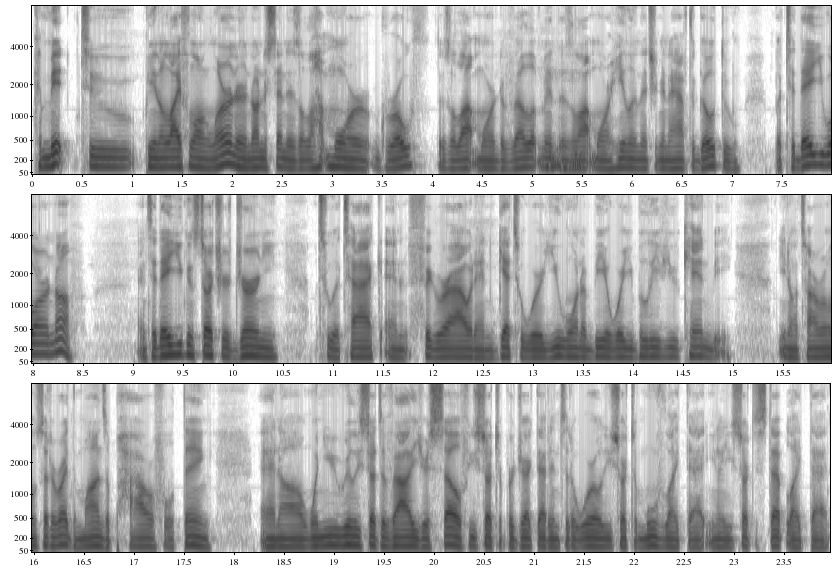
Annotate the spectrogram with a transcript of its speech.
Commit to being a lifelong learner and understand there's a lot more growth, there's a lot more development, there's a mm-hmm. lot more healing that you're gonna have to go through. But today you are enough, and today you can start your journey to attack and figure out and get to where you want to be or where you believe you can be. You know, Tyrone said it right. The mind's a powerful thing. And uh, when you really start to value yourself, you start to project that into the world. You start to move like that. You know, you start to step like that.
